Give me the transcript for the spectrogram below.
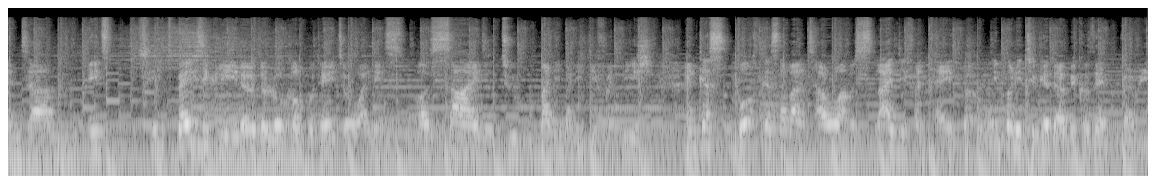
and um, it's it's basically the, the local potato and it's outside to many many different dishes and cas- both cassava and taro have a slightly different taste but we put it together because they're very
